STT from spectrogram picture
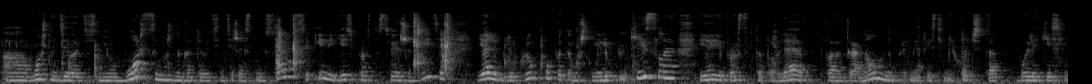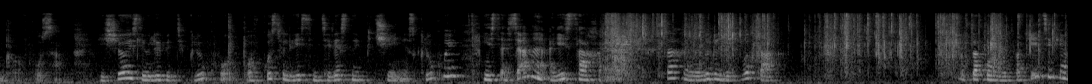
А, можно делать из нее морсы, можно готовить интересные соусы или есть просто в виде. Я люблю клюкву, потому что я люблю кислое. Я ее просто добавляю в гранолу, например, если мне хочется более кисленького вкуса. Еще, если вы любите клюкву, во вкусе есть интересное печенье с клюквой. Есть овсяное, а есть сахарное. Сахарное выглядит вот так. Вот в таком вот пакетике.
